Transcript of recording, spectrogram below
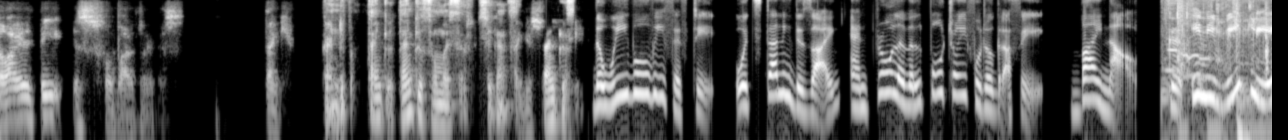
loyalty is for Riders. Thank you. கண்டிப்பா thank you thank you so much sir Srikanth sir Thank you so thank you much. The Vivo V50 with stunning design and pro-level portrait photography. Buy now. இனி வீட்லயே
